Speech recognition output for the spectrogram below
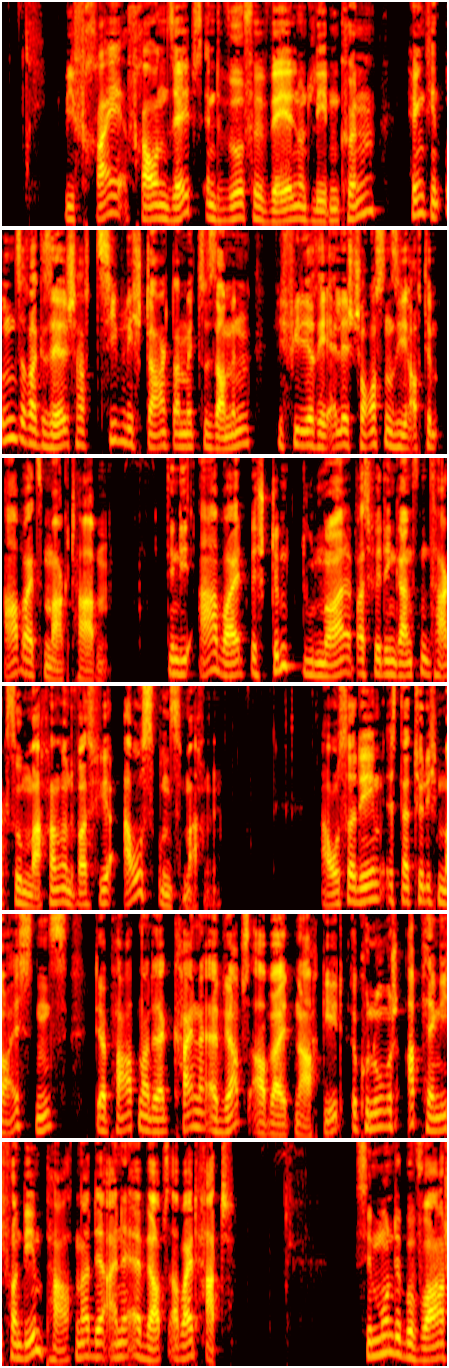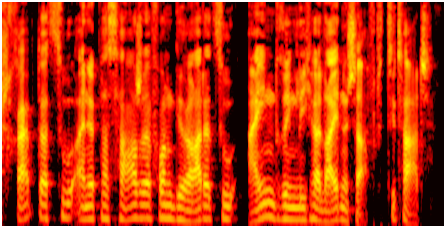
Wie frei Frauen Selbstentwürfe wählen und leben können, hängt in unserer Gesellschaft ziemlich stark damit zusammen, wie viele reelle Chancen sie auf dem Arbeitsmarkt haben. Denn die Arbeit bestimmt nun mal, was wir den ganzen Tag so machen und was wir aus uns machen. Außerdem ist natürlich meistens der Partner, der keiner Erwerbsarbeit nachgeht, ökonomisch abhängig von dem Partner, der eine Erwerbsarbeit hat. Simone de Beauvoir schreibt dazu eine Passage von geradezu eindringlicher Leidenschaft. Zitat.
